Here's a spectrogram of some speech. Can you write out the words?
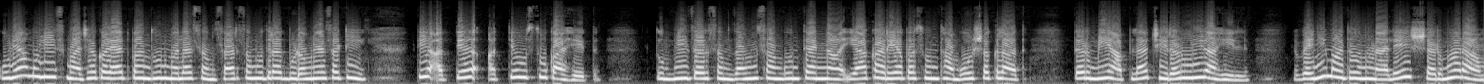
कुण्या मुलीस माझ्या कळ्यात बांधून मला संसार समुद्रात बुडवण्यासाठी ती अत्य अत्युत्सुक आहेत. तुम्ही जर समजावून सांगून त्यांना या कार्यापासून थांबवू शकलात तर मी आपला चिरऋणी राहील. वेणी माधव म्हणाले शर्माराम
